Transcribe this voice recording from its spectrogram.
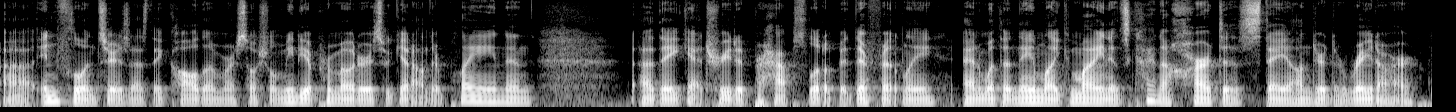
uh, influencers, as they call them, or social media promoters who get on their plane and uh, they get treated perhaps a little bit differently. And with a name like mine, it's kind of hard to stay under the radar.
